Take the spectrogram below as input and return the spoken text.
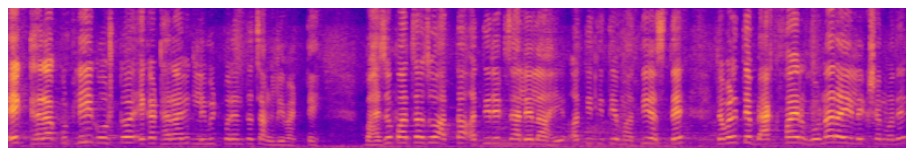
एक ठरा कुठलीही गोष्ट एका ठराविक लिमिटपर्यंत चांगली वाटते. भाजपाचा जो आत्ता अतिरेक झालेला आहे अति तिथे माती असते त्यामुळे ते बॅकफायर होणार आहे इलेक्शनमध्ये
